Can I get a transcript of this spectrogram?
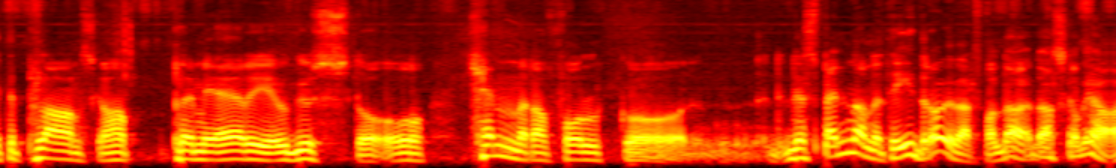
etter planen skal ha premiere i august. og, og kommer det folk og Det er spennende tider i hvert fall. Det, det skal vi ha.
